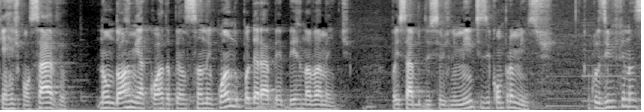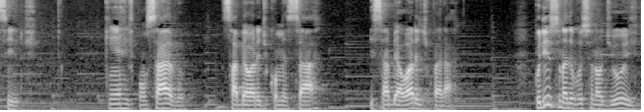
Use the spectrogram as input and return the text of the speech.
Quem é responsável não dorme e acorda pensando em quando poderá beber novamente, pois sabe dos seus limites e compromissos, inclusive financeiros. Quem é responsável sabe a hora de começar e sabe a hora de parar. Por isso, na devocional de hoje,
